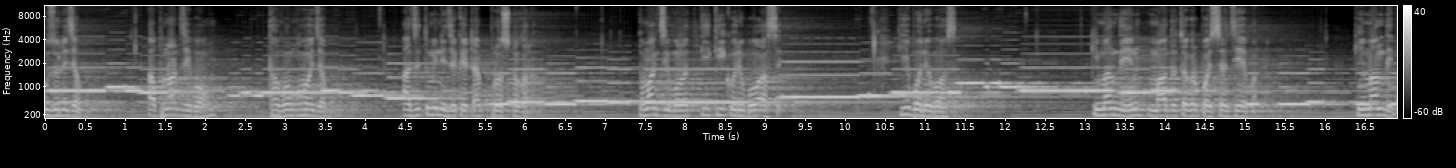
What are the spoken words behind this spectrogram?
উজলি যাব। আপোনাৰ জীৱন ধ্বংস হৈ যাব। আজি তুমি নিজকে এটা প্ৰশ্ন কৰা, তোমাক জীৱনত কি কি কৰিব আছে? কি বনিব আছে? কিমান দিন মা দেউতাকৰ পইচা জীয়াবা? কিমান দিন?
